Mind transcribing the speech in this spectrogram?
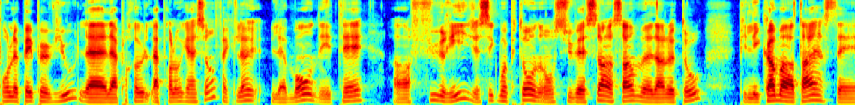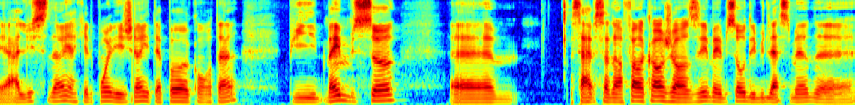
pour le pay-per-view, la, prolongation. Fait que là, le monde était en furie. Je sais que moi, plutôt, on, suivait ça ensemble dans l'auto. Puis les commentaires, c'était hallucinant à quel point les gens n'étaient pas contents. Puis même ça, euh, ça, ça en fait encore jaser, même ça au début de la semaine. Euh,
